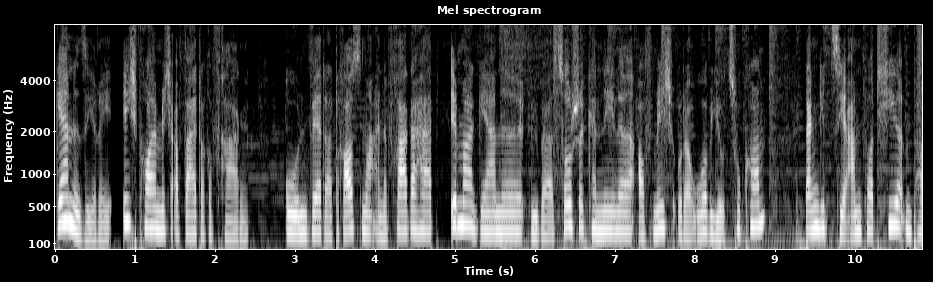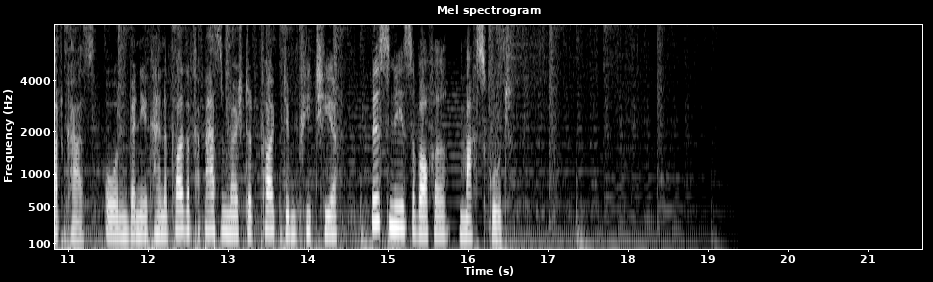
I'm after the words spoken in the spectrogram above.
Gerne, Siri. Ich freue mich auf weitere Fragen. Und wer da draußen noch eine Frage hat, immer gerne über Social-Kanäle auf mich oder Urbio zukommen. Dann gibt es die Antwort hier im Podcast. Und wenn ihr keine Folge verpassen möchtet, folgt dem Feed hier. Bis nächste Woche. Mach's gut.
